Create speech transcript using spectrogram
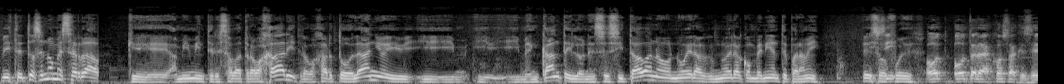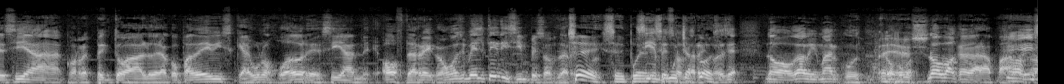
¿Viste? Entonces no me cerraba. Que a mí me interesaba trabajar y trabajar todo el año y, y- y- y me encanta y lo necesitaba, no, no, era, no era conveniente para mí. Eso sí, fue. ot- otra de las cosas que se decía con respecto a lo de la Copa Davis, que algunos jugadores decían off the record. Como si- el tenis siempre es off the Sí, record. se puede siempre decir muchas cosas. Decía, no, Gaby Marcus no, Es- no va a cagar a palo. Es no.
